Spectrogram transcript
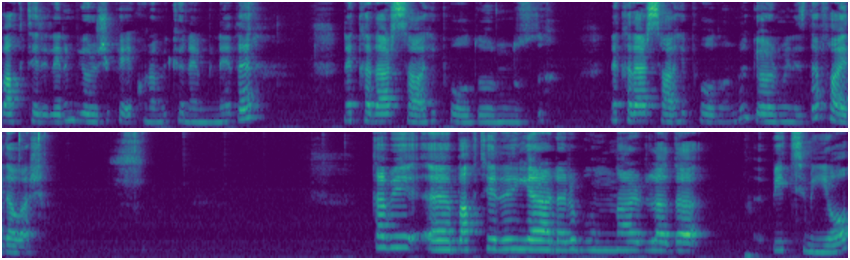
bakterilerin biyolojik ve ekonomik önemine de ne kadar sahip olduğunuzu ne kadar sahip olduğunu görmenizde fayda var. Tabi e, bakterinin yararları bunlarla da bitmiyor.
